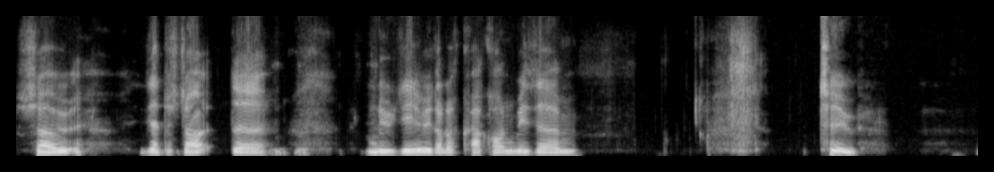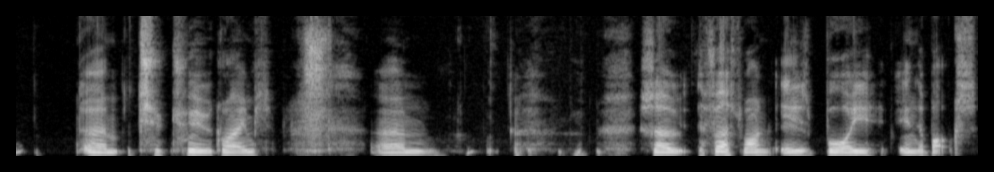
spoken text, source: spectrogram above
So yeah, to start the new year, we're gonna crack on with um two um two true crimes. Um so the first one is Boy in the Box.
